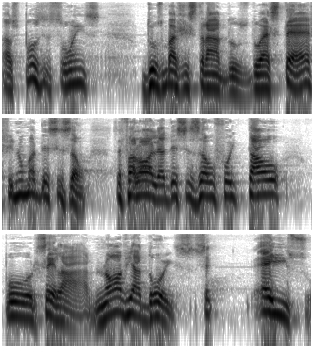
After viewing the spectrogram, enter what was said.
as posições dos magistrados do STF numa decisão. Você fala, olha, a decisão foi tal por, sei lá, 9 a 2. É isso.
